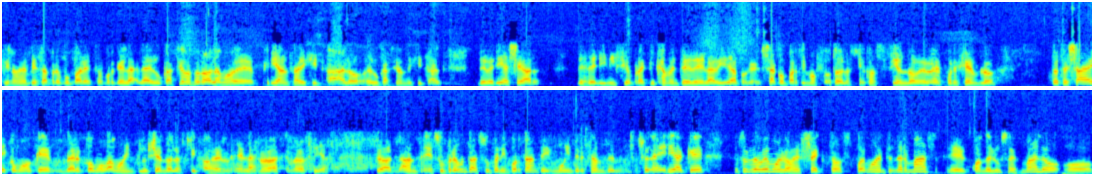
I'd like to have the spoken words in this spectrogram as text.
si nos empieza a preocupar esto, porque la, la educación, nosotros hablamos de crianza digital o educación digital, debería llegar desde el inicio prácticamente de la vida, porque ya compartimos fotos de los chicos siendo bebés, por ejemplo. Entonces ya hay como que ver cómo vamos incluyendo a los chicos en, las nuevas tecnologías. Pero ante su pregunta súper importante y muy interesante, yo le diría que nosotros vemos los efectos. Podemos entender más eh, cuando el uso es malo o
